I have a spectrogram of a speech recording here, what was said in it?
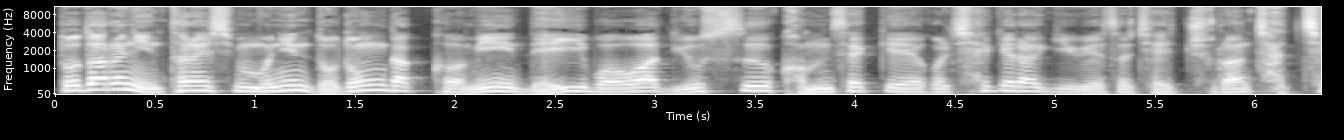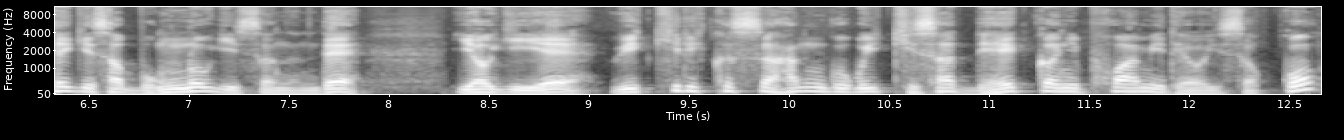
또 다른 인터넷 신문인 노동닷컴이 네이버와 뉴스 검색 계약을 체결하기 위해서 제출한 자체 기사 목록이 있었는데 여기에 위키리크스 한국의 기사 4건이 포함이 되어 있었고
